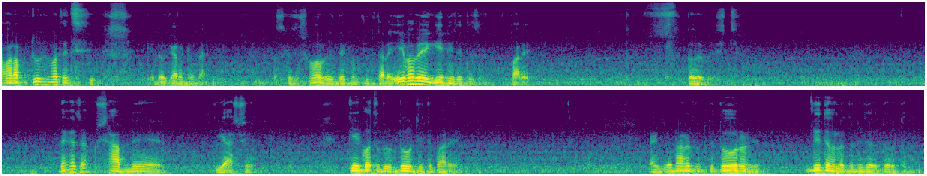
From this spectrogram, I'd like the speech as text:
আমার টুপি মাথায় দিচ্ছি এটার কারণে না? আজকে যে সমাবেশ দেখলাম, যদি তারা এভাবে এগিয়ে নিয়ে যেতে পারে, তবে বেস্ট দেখা যাক সামনে কি আসে, কে কত দূর দৌড় দিতে পারে। একজন আরেকজনকে দৌড় দিতে হলে তো নিজের দৌড়তে হয়।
